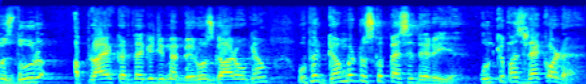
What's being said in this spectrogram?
मजदूर अप्लाई करता है कि जी मैं बेरोजगार हो गया हूँ, वो फिर गवर्नमेंट उसको पैसे दे रही है। उनके पास रिकॉर्ड है।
